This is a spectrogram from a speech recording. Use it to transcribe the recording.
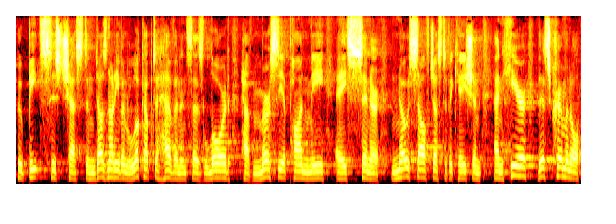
who beats his chest and does not even look up to heaven and says, Lord, have mercy upon me, a sinner. No self justification. And here, this criminal,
